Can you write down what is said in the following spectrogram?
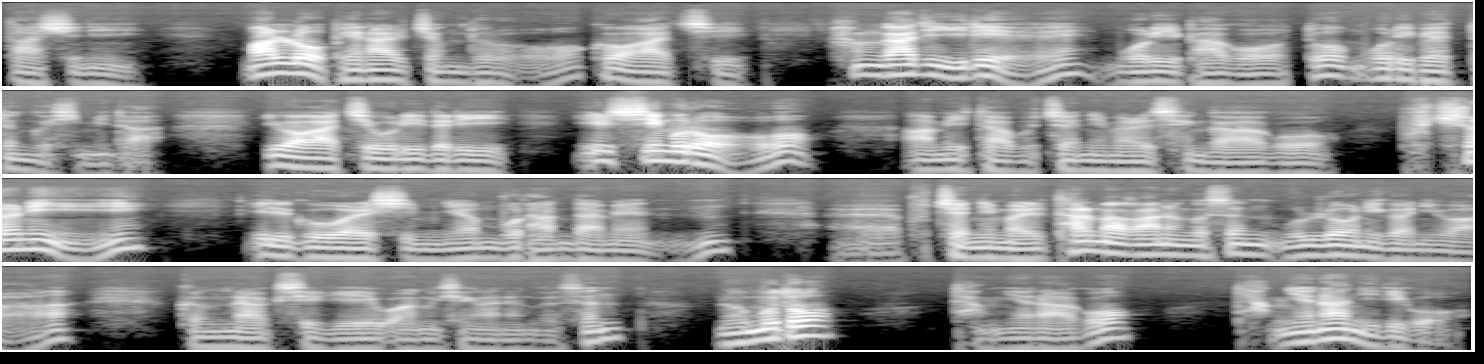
다시니 말로 변할 정도로 그와 같이 한 가지 일에 몰입하고 또 몰입했던 것입니다. 이와 같이 우리들이 일심으로 아미타 부처님을 생각하고 부지런히 일구월심 연불한다면 부처님을 닮아가는 것은 물론이거니와 극락세계에 왕생하는 것은 너무도 당연하고 당연한 일이고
